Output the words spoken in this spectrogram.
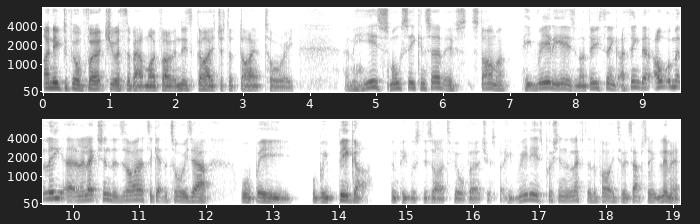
I need to feel virtuous about my vote, and this guy is just a diet Tory. I mean, he is small C conservative, Starmer. He really is, and I do think I think that ultimately at an election, the desire to get the Tories out will be will be bigger than people's desire to feel virtuous. But he really is pushing the left of the party to its absolute limit.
